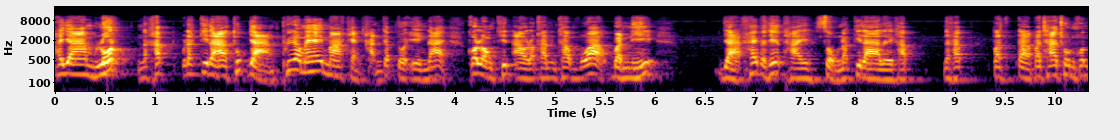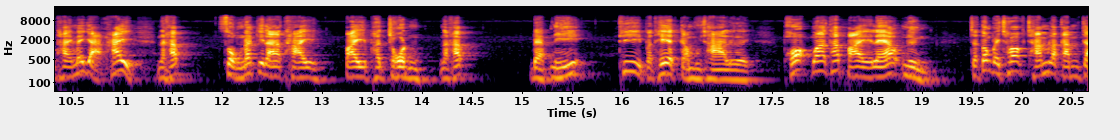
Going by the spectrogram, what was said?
พยายามลดนะครับนักกีฬาทุกอย่างเพื่อไม่ให้มาแข่งขันกับตัวเองได้ ก็ลองคิดเอาละกันครับว่าวันนี้อยากให้ประเทศไทยส่งนักกีฬาเลยครับนะครับประประชาชนคนไทยไม่อยากให้นะครับ ส่งนักกีฬาไทยไปผจญนะครับ แบบนี้ที่ประเทศกัมพูชาเลย เพราะว่าถ้าไปแล้วหนึ่งจะต้องไปชอกช้ำระกำใจ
